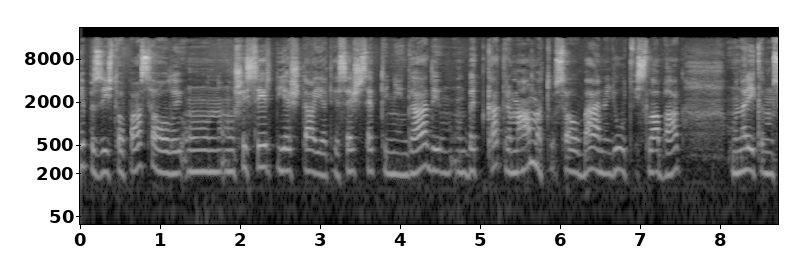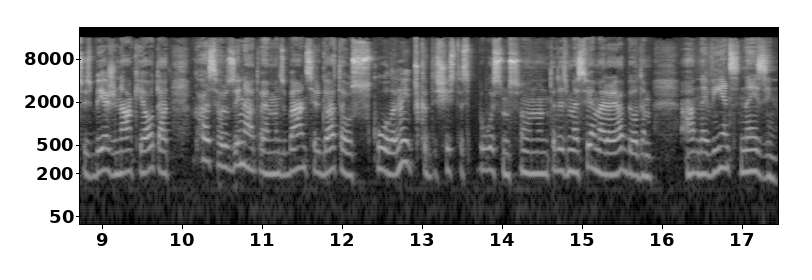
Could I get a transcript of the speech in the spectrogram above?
iepazīst to pasauli. Un, un šis ir tieši tā, ja tie 6, 7 gadi, un, un, bet katra mamma to savu bērnu jūt vislabāk. Un arī, kad mums visbieži nāk jautāt, kā es varu zināt, vai mans bērns ir gatavs skolai, nu, īpaši, kad ir šis posms, un, un tad mēs vienmēr arī atbildam, neviens nezina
